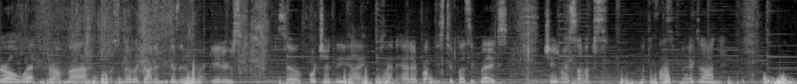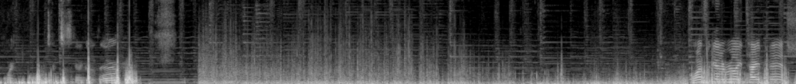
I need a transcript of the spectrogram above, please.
Are all wet from uh, all the snow that got in because I didn't wear my gaiters. So fortunately I planned ahead, I brought these two plastic bags, changed my socks, put the plastic bags on. Torch is gonna go there. Once we get a really tight pitch,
